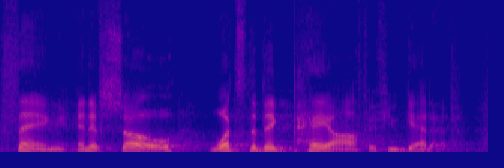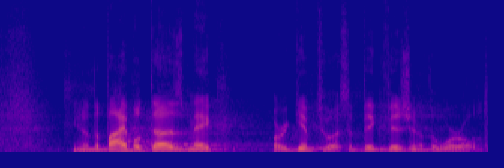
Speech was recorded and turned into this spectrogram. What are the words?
thing? And if so, what's the big payoff if you get it? You know, the Bible does make or give to us a big vision of the world.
